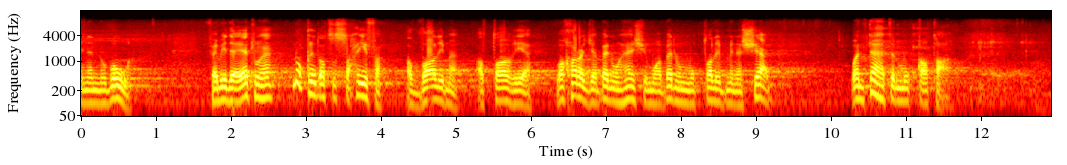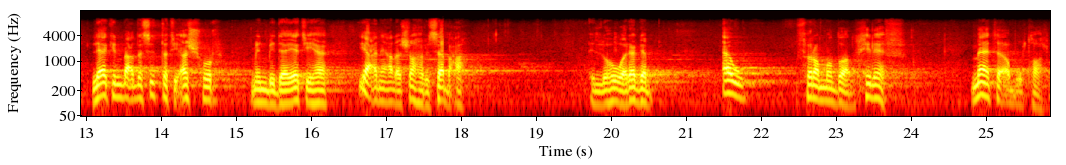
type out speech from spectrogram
من النبوة. فبدايتها نقضت الصحيفة الظالمة الطاغية وخرج بنو هاشم وبنو المطلب من الشعب وانتهت المقاطعة. لكن بعد ستة أشهر من بدايتها يعني على شهر سبعة اللي هو رجب أو في رمضان خلاف. مات أبو طالب.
